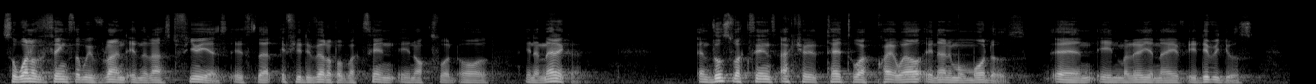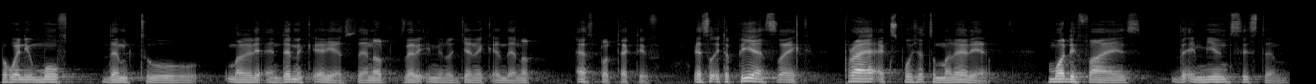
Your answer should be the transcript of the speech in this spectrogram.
So one of the things that we've learned in the last few years is that if you develop a vaccine in Oxford or in America, and those vaccines actually tend to work quite well in animal models and in malaria-naive individuals, but when you move them to malaria endemic areas, they're not very immunogenic and they're not as protective. And so it appears like prior exposure to malaria modifies the immune system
